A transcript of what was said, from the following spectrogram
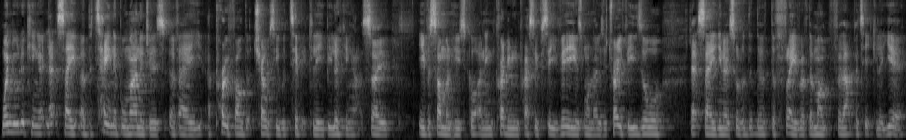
when you're looking at, let's say, obtainable managers of a, a profile that Chelsea would typically be looking at, so either someone who's got an incredibly impressive CV as one of those trophies, or let's say, you know, sort of the, the, the flavour of the month for that particular year.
